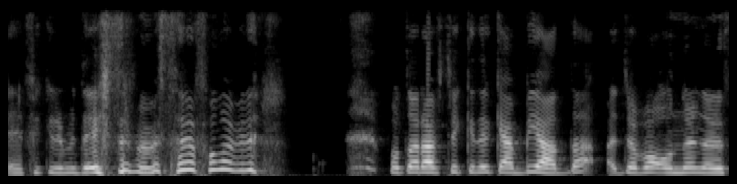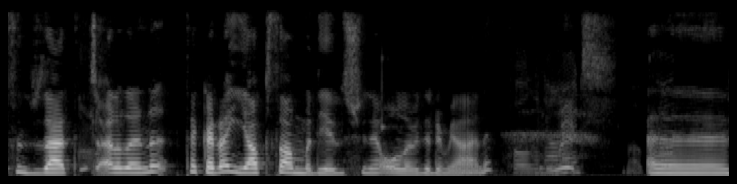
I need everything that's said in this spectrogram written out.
e, fikrimi değiştirmeme sebep olabilir. fotoğraf çekilirken bir anda acaba onların arasını düzeltip aralarını tekrardan yapsam mı diye düşünüyor olabilirim yani. Ee,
